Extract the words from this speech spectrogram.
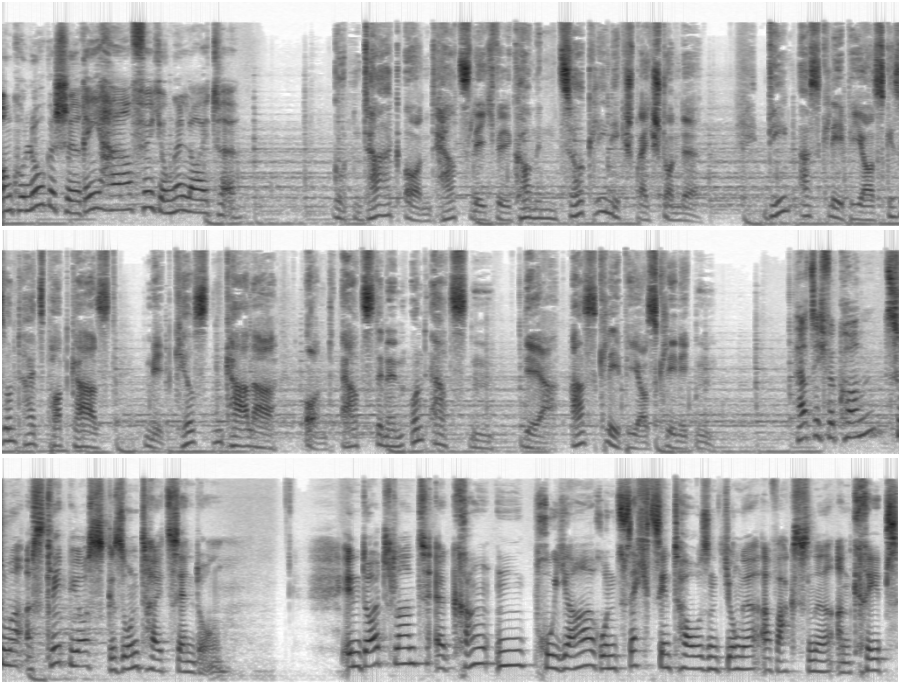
Onkologische Reha für junge Leute. Guten Tag und herzlich willkommen zur Klinik-Sprechstunde, dem Asklepios Gesundheitspodcast mit Kirsten Kahler und Ärztinnen und Ärzten der Asklepios Kliniken. Herzlich willkommen zur Asklepios Gesundheitssendung. In Deutschland erkranken pro Jahr rund 16.000 junge Erwachsene an Krebs.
